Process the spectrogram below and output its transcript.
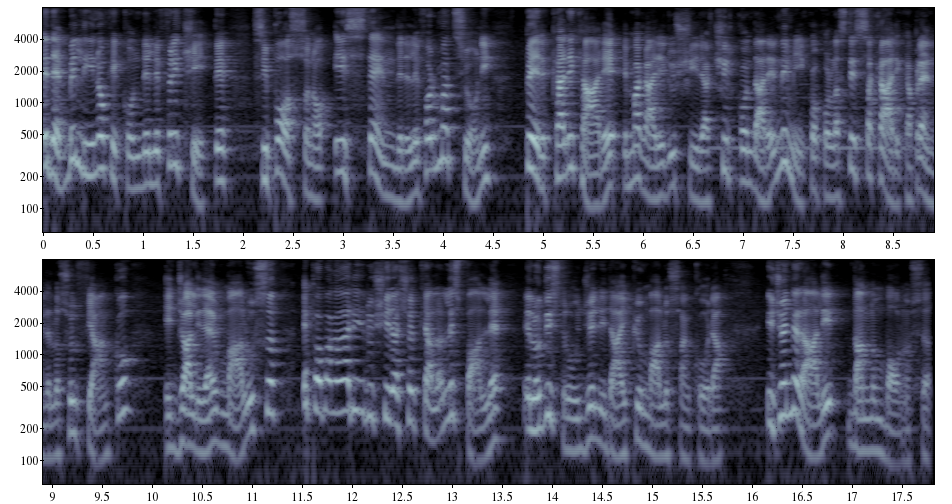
ed è bellino che con delle freccette si possono estendere le formazioni per caricare e magari riuscire a circondare il nemico con la stessa carica, prenderlo sul fianco e già gli dai un malus e poi magari riuscire a cercarlo alle spalle e lo distrugge e gli dai più malus ancora. I generali danno un bonus.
